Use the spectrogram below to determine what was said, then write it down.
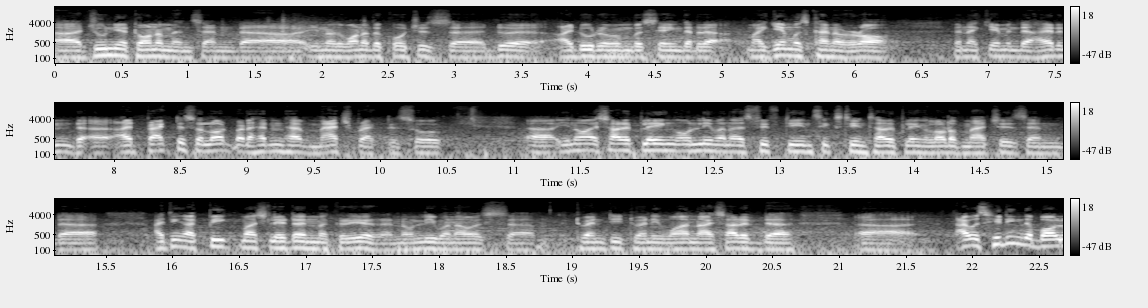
uh, junior tournaments, and uh, you know one of the coaches, uh, do, I do remember saying that my game was kind of raw when I came in there. I hadn't uh, I'd practiced a lot, but I hadn't have match practice. So, uh, you know, I started playing only when I was 15, 16. Started playing a lot of matches, and uh, I think I peaked much later in my career. And only when I was um, 20, 21, I started. Uh, uh, I was hitting the ball,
